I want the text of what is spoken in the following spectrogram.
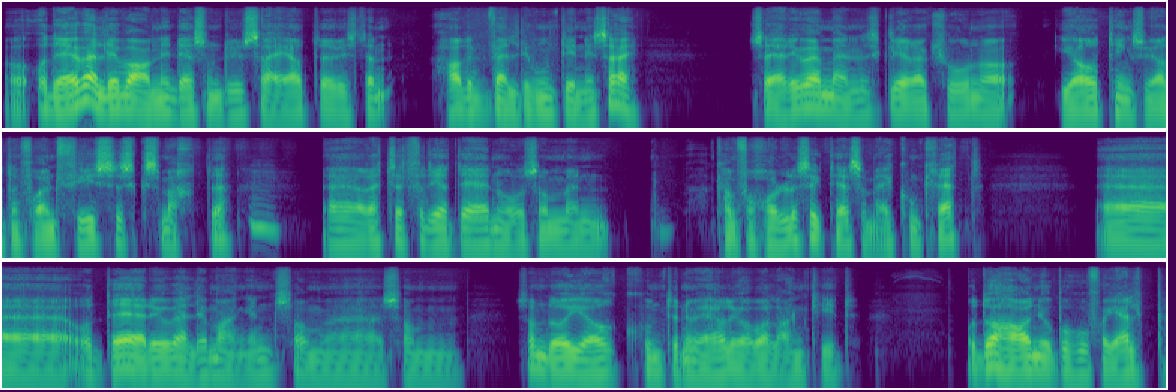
Og, og det er veldig vanlig det som du sier, at hvis en har det veldig vondt inni seg, så er det jo en menneskelig reaksjon å gjøre ting som gjør at en får en fysisk smerte. Mm. Eh, rett og slett fordi at det er noe som en kan forholde seg til, som er konkret. Eh, og det er det jo veldig mange som, eh, som, som, da gjør kontinuerlig over lang tid. Og da har en jo behov for hjelp,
